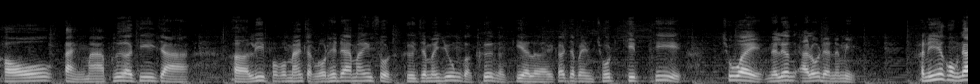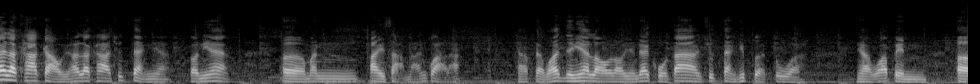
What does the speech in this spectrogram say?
เขาแต่งมาเพื่อที่จะเอ่อรีด performance จากรถให้ได้มากที่สุด คือจะไม่ยุ่งกับเครื่องกับเกียร์เลย ก็จะเป็นชุดคิดที่ช่วยในเรื่อง aerodynamic คันนี้ยังคงได้ราคาเก่าอยู่ฮะราคาชุดแต่งเนี่ยตอนเนี้ยเออมันไป 3 ล้านกว่าแล้วนะครับแต่ว่าอย่างเงี้ยเราเรายังได้โควต้าชุดแต่งที่เปิดตัวนะครับว่าเป็น เอ่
